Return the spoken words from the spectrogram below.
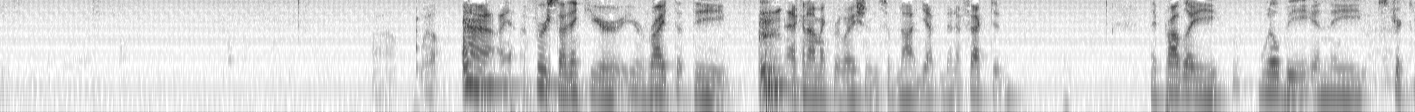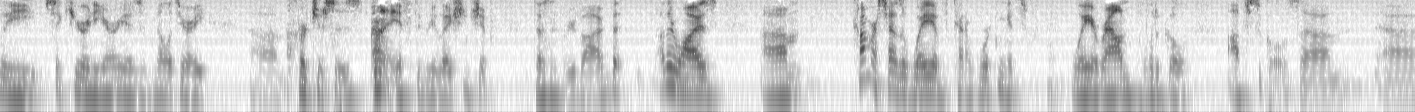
changes in the political relationship? Uh, Well, I- first, I think you're, you're right that the economic relations have not yet been affected. They probably will be in the strictly security areas of military um, purchases if the relationship doesn't revive. But otherwise, um, commerce has a way of kind of working its way around political obstacles. Um, uh,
